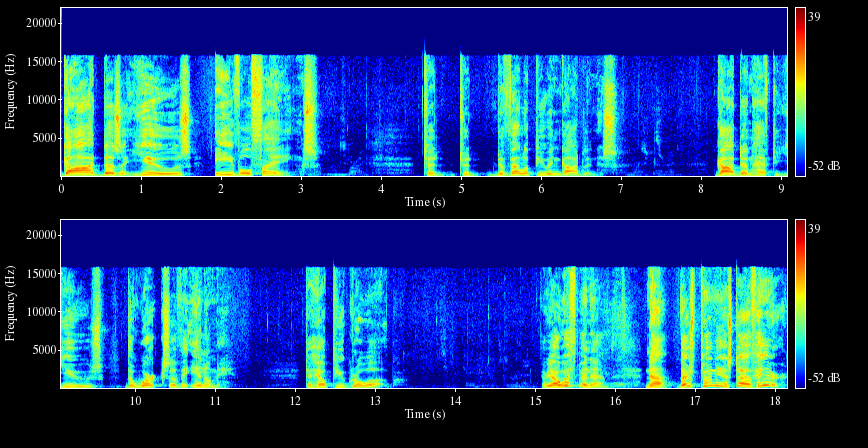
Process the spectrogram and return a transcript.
God doesn't use evil things to, to develop you in godliness. God doesn't have to use the works of the enemy to help you grow up. Are y'all with me now? Now, there's plenty of stuff here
